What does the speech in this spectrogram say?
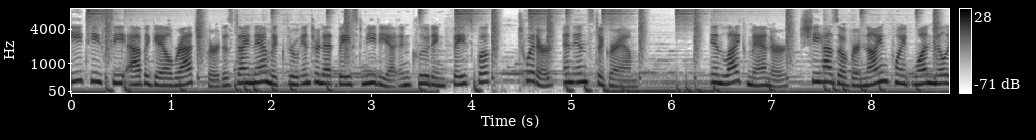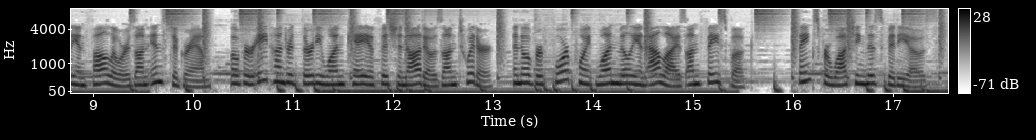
etc. Abigail Ratchford is dynamic through internet-based media including Facebook, Twitter, and Instagram. In like manner, she has over 9.1 million followers on Instagram, over 831k aficionados on Twitter, and over 4.1 million allies on Facebook. Thanks for watching this videos.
